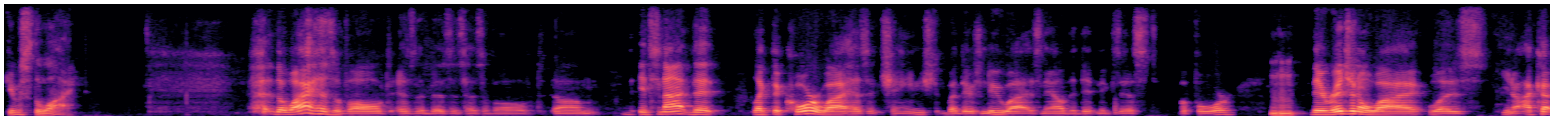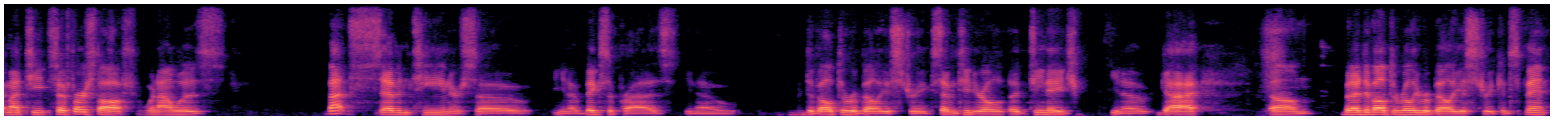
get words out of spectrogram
give us the why. The why has evolved as the business has evolved. Um, it's not that like the core why hasn't changed, but there's new whys now that didn't exist before. Mm-hmm. The original why was, you know, I cut my teeth. So first off, when I was about 17 or so, you know, big surprise, you know, developed a rebellious streak, 17 year old, a teenage, you know, guy. Um, but I developed a really rebellious streak and spent,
